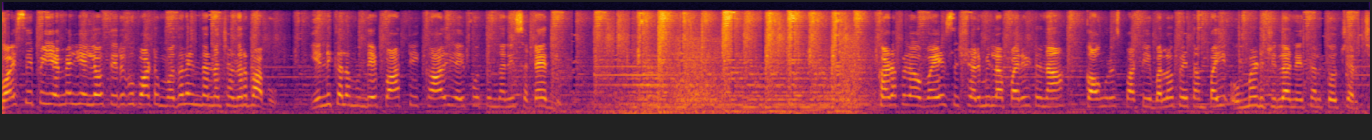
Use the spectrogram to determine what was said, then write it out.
వైసీపీ ఎమ్మెల్యేలో తిరుగుబాటు మొదలైందన్న చంద్రబాబు. ఎన్నికల ముందే పార్టీ ఖాళీ అయిపోతుందని సెటైర్లు. కడపలో వైఎస్ షర్మిల పర్యటన కాంగ్రెస్ పార్టీ బలోపేతంపై ఉమ్మడి జిల్లా నేతలతో చర్చ.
